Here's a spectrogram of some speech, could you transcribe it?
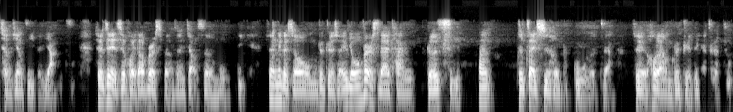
呈现自己的样子。所以这也是回到 verse 本身角色的目的。所以那个时候我们就觉得说，哎，由 verse 来谈歌词，那就再适合不过了。这样，所以后来我们就决定了这个主题。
